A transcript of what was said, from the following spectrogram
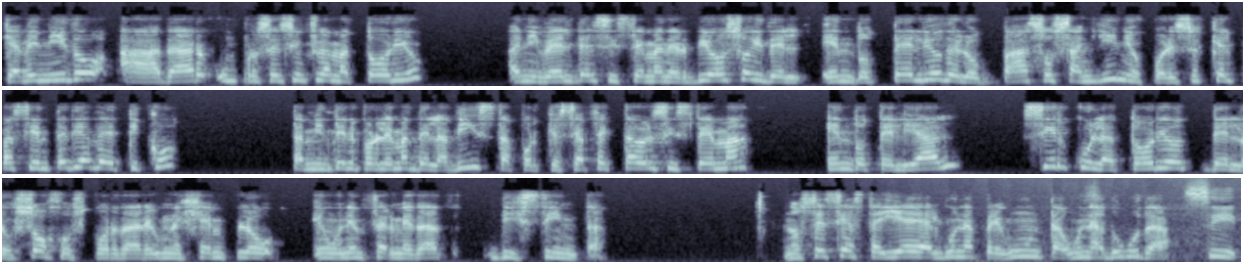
que ha venido a dar un proceso inflamatorio a nivel del sistema nervioso y del endotelio de los vasos sanguíneos. Por eso es que el paciente diabético también tiene problemas de la vista, porque se ha afectado el sistema endotelial circulatorio de los ojos, por dar un ejemplo en una enfermedad distinta. No sé si hasta ahí hay alguna pregunta, una duda. Sí,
